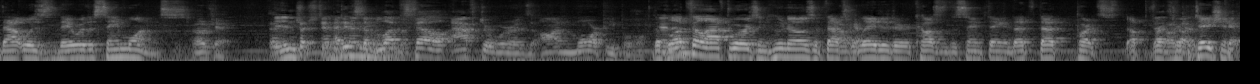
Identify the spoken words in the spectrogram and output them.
that was they were the same ones. Okay. Interesting. And then the blood fell afterwards on more people. The And blood then- fell afterwards, and who knows if that's Okay. related or causes the same thing. That that part's up for interpretation. Okay.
